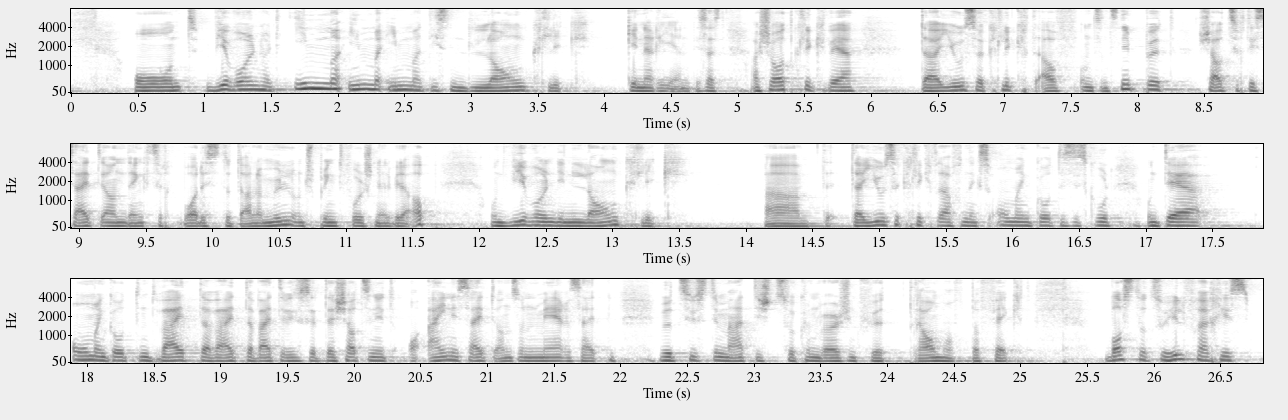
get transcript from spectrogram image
Und wir wollen halt immer, immer, immer diesen Long-Click generieren. Das heißt, ein Short-Click wäre, der User klickt auf unseren Snippet, schaut sich die Seite an, denkt sich, boah, das ist totaler Müll und springt voll schnell wieder ab. Und wir wollen den Long-Click. Äh, der User klickt drauf und denkt, oh mein Gott, das ist cool. Und der, oh mein Gott, und weiter, weiter, weiter. Wie gesagt, der schaut sich nicht eine Seite an, sondern mehrere Seiten, wird systematisch zur Conversion geführt, traumhaft perfekt. Was dazu hilfreich ist,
